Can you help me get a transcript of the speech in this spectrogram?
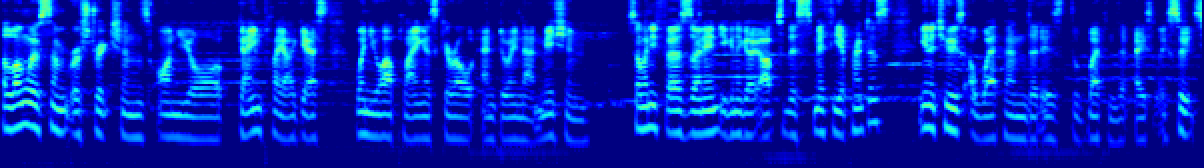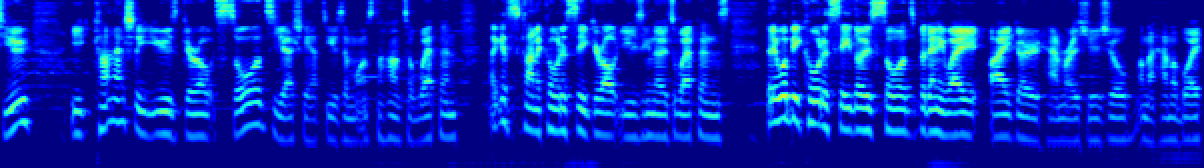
along with some restrictions on your gameplay, I guess, when you are playing as Geralt and doing that mission. So when you first zone in, you're going to go up to this smithy apprentice. You're going to choose a weapon that is the weapon that basically suits you. You can't actually use Geralt's swords, you actually have to use a Monster Hunter weapon. I guess it's kind of cool to see Geralt using those weapons, but it would be cool to see those swords, but anyway, I go hammer as usual, I'm a hammer boy.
